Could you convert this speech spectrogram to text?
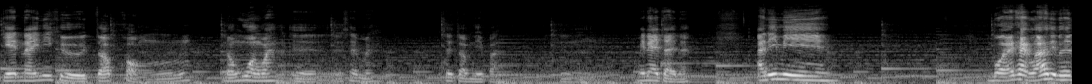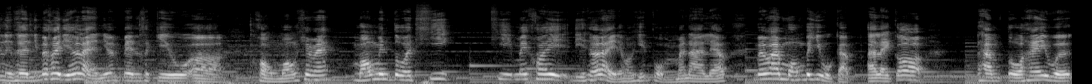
เกตไนท์นี่คือจ็อบของ น้องง่วงปะเออใช่ไหมใช่จอบนี้ปะไม่แน่ใจนะ อันนี้มีบวกแทกร้อยสิบเปอร์เซ็นต์หนึ่งเทิร์นนี่ไม่ค่อยดีเท่าไหร่อันนี้มันเป็นสกิลเอ่อของมองใช่ไหมมองเป็นตัวที่ที่ไม่ค่อยดีเท่าไหร่ในความคิดผมมานานแล้ว ไม่ว่ามองไปอยู่กับอะไรก็ทำตัวให้เวิร์ก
